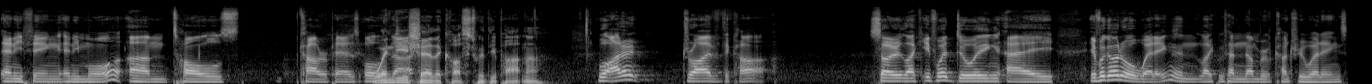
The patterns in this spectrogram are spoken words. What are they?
anything anymore. Um, tolls, car repairs, all when do you share the cost with your partner? Well, I don't drive the car. So, like, if we're doing a, if we're going to a wedding, and like we've had a number of country weddings,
